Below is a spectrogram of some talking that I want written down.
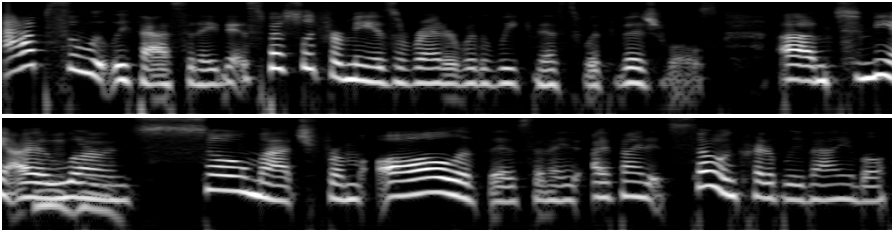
absolutely fascinating, especially for me as a writer with a weakness with visuals. Um, to me, I Mhm. learned so much from all of this, and I, I find it so incredibly valuable.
